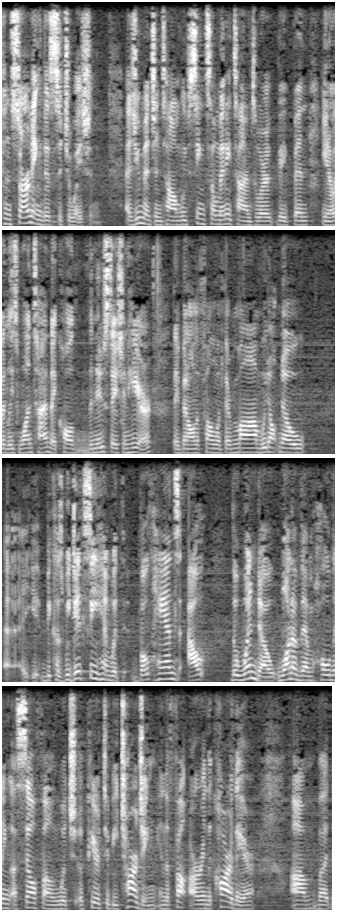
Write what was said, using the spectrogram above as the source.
concerning this situation. As you mentioned, Tom, we've seen so many times where they've been, you know, at least one time they called the news station here. They've been on the phone with their mom. We don't know uh, because we did see him with both hands out the window, one of them holding a cell phone, which appeared to be charging in the phone or in the car there. Um, but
